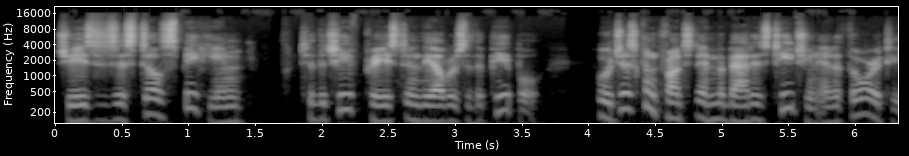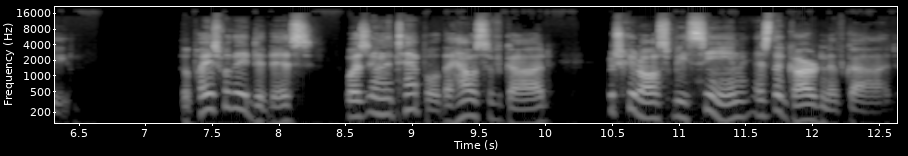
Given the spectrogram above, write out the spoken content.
Jesus is still speaking to the chief priest and the elders of the people, who had just confronted him about his teaching and authority. The place where they did this was in the temple, the house of God, which could also be seen as the garden of God.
